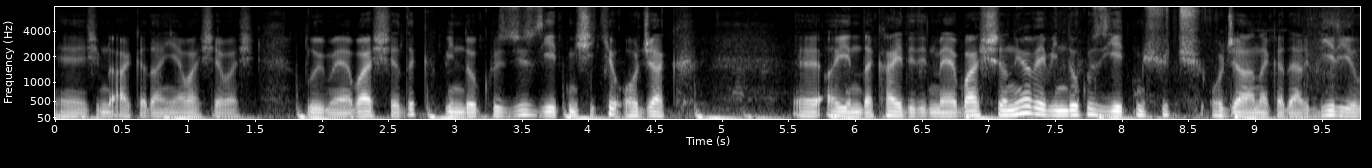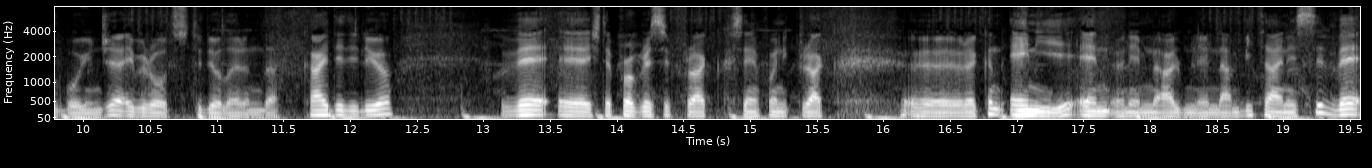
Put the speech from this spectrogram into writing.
e, şimdi arkadan yavaş yavaş duymaya başladık. 1972 Ocak e, ayında kaydedilmeye başlanıyor ve 1973 Ocağı'na kadar bir yıl boyunca Abbey Road stüdyolarında kaydediliyor. Ve e, işte Progressive Rock, Symphonic Rock, e, Rock'ın en iyi, en önemli albümlerinden bir tanesi ve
